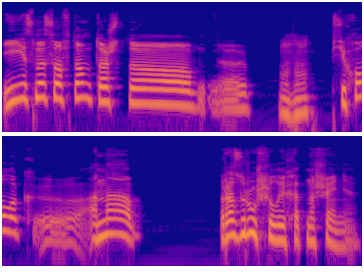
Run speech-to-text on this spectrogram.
И смысл в том, то, что э, угу. психолог, э, она разрушила их отношения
